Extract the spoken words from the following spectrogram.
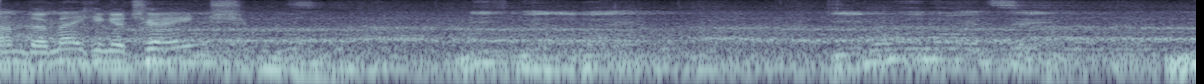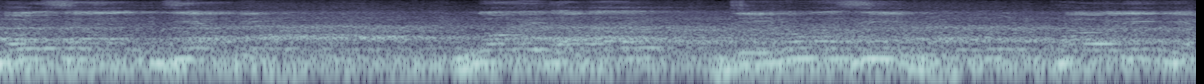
And they're making a change. nicht mehr dabei. Die Nummer 19, Moussa Diaby. Neu dabei, die Nummer 7, Paulinho.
